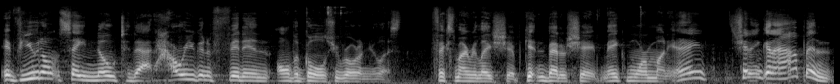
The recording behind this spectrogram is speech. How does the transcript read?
if you don't say no to that, how are you going to fit in all the goals you wrote on your list? Fix my relationship, get in better shape, make more money. Hey, shit ain't going to happen.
